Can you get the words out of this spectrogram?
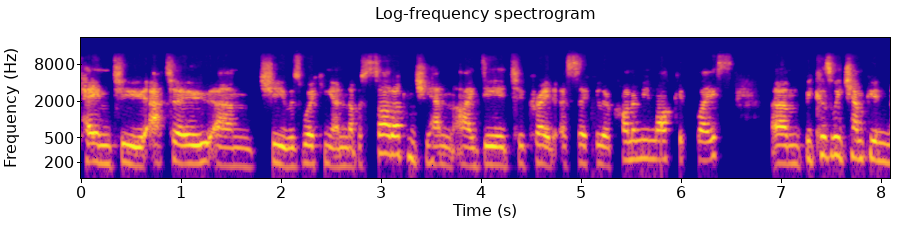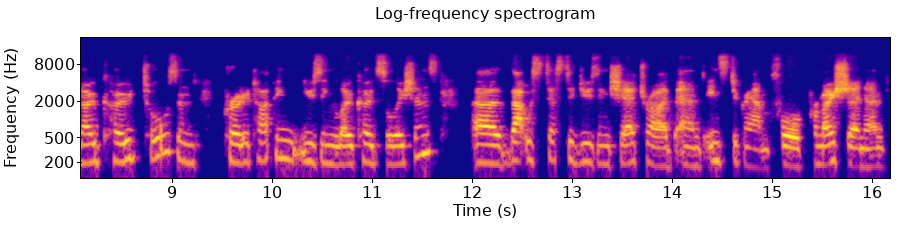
came to Atto. Um, she was working at another startup and she had an idea to create a circular economy marketplace. Um, because we champion no code tools and prototyping using low code solutions, uh, that was tested using ShareTribe and Instagram for promotion. And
